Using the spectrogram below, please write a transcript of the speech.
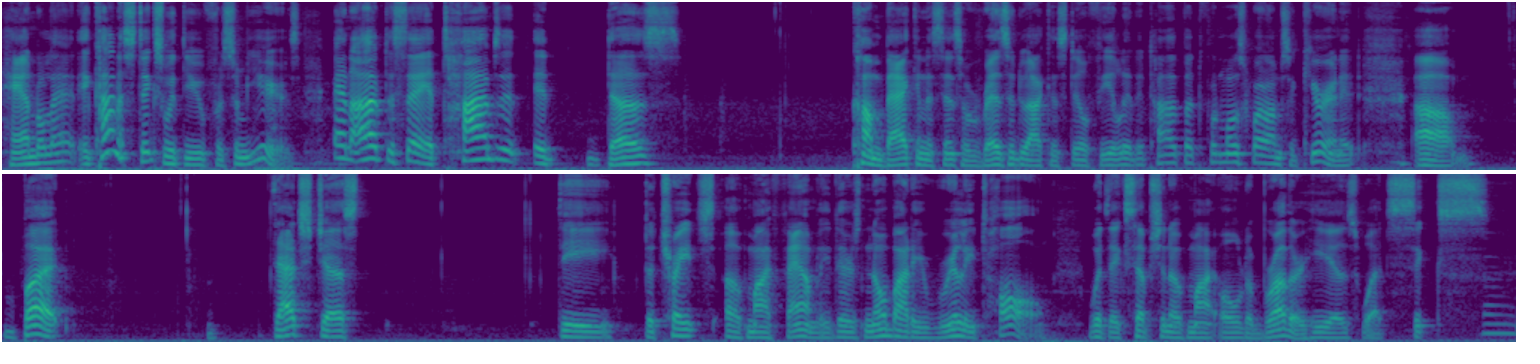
handle that, it kind of sticks with you for some years. And I have to say, at times it it does come back in the sense of residue. I can still feel it at times, but for the most part, I'm secure in it. Um, but that's just the the traits of my family. There's nobody really tall, with the exception of my older brother. He is what six mm.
